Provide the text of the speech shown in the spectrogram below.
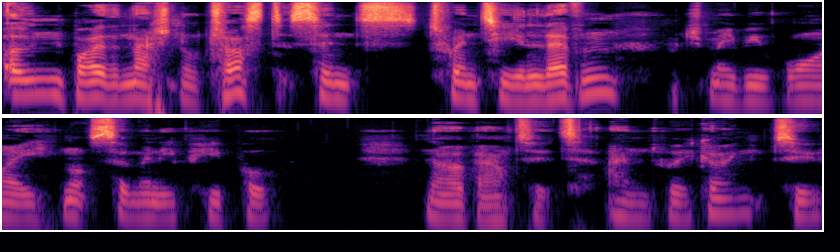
owned by the National Trust since 2011, which may be why not so many people know about it. And we're going to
